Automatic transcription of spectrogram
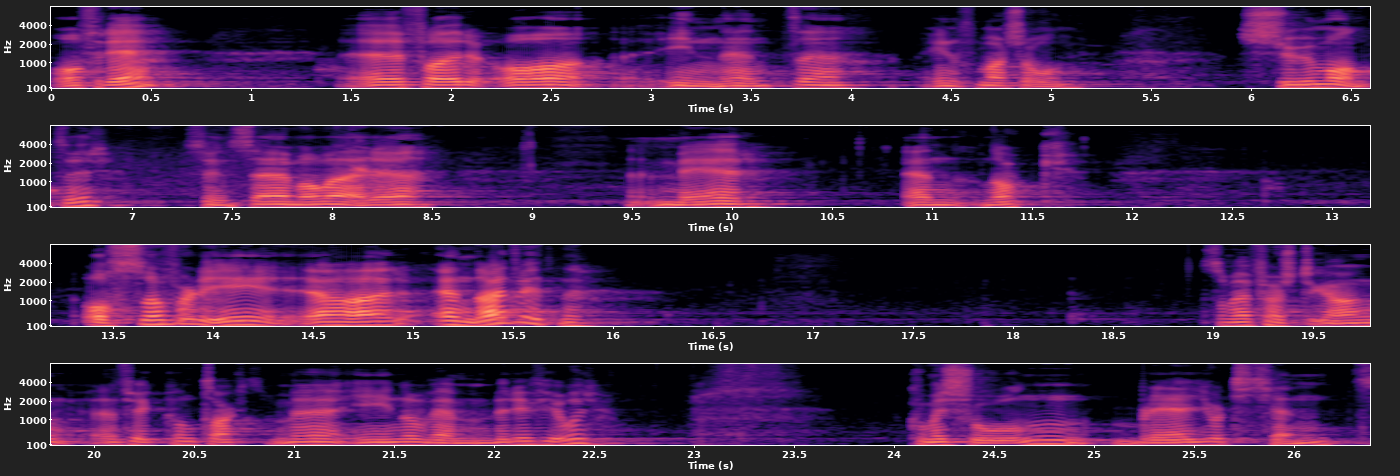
og fred eh, for å innhente informasjon. Sju måneder syns jeg må være mer enn nok. Også fordi jeg har enda et vitne som jeg første gang fikk kontakt med i november i fjor. Kommisjonen ble gjort kjent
